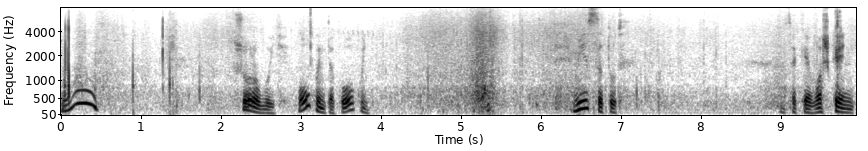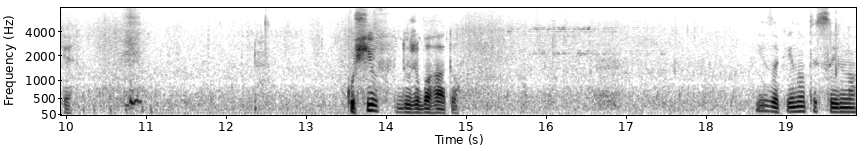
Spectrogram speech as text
Ну, що робити? Окунь так окунь. Місце тут таке важкеньке. Кущів дуже багато. І закинути сильно.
